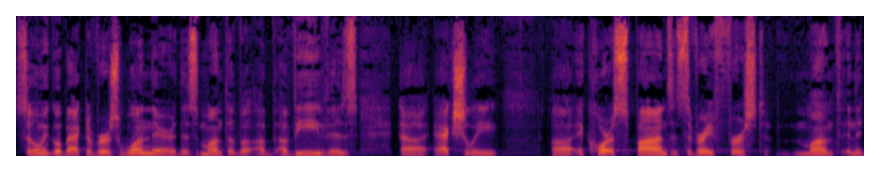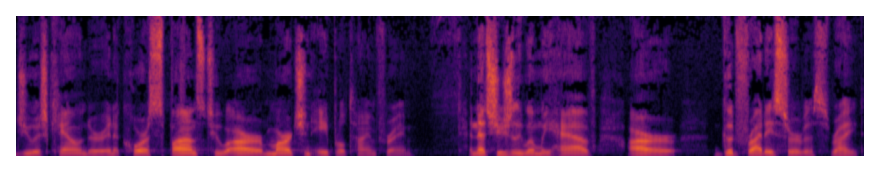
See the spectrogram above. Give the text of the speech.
So when we go back to verse 1 there, this month of Aviv is uh, actually. Uh, it corresponds, it's the very first month in the Jewish calendar, and it corresponds to our March and April time frame. And that's usually when we have our Good Friday service, right?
